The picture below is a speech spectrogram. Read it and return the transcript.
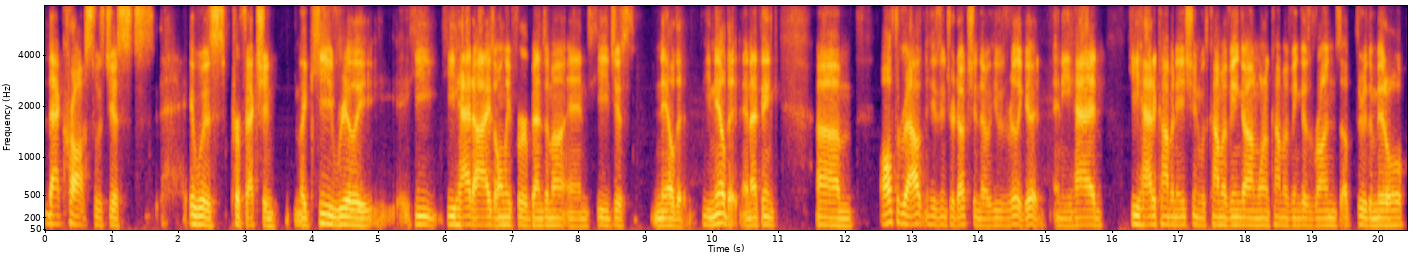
that cross was just it was perfection. Like he really he he had eyes only for Benzema and he just nailed it. He nailed it. And I think um all throughout his introduction though he was really good and he had he had a combination with Camavinga on one of Camavinga's runs up through the middle.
